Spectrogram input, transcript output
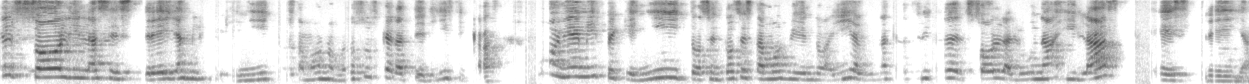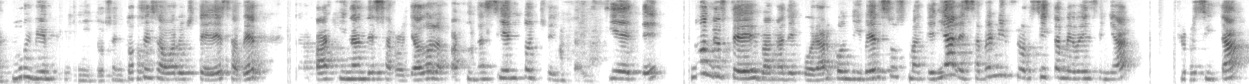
el sol y las estrellas, mis pequeñitos, estamos nombrando sus características. Muy bien, mis pequeñitos, entonces estamos viendo ahí algunas características del sol, la luna y las estrellas. Muy bien, pequeñitos. Entonces ahora ustedes, a ver, la página han desarrollado la página 187 donde ustedes van a decorar con diversos materiales. A ver, mi Florcita me va a enseñar. Florcita,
